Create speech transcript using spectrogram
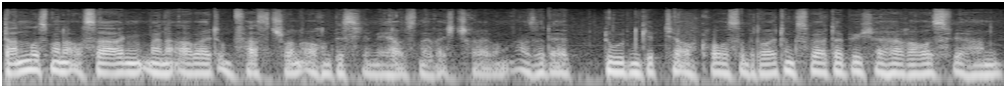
dann muss man auch sagen, meine Arbeit umfasst schon auch ein bisschen mehr als eine Rechtschreibung. Also der Duden gibt ja auch große Bedeutungswörterbücher heraus. Wir haben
